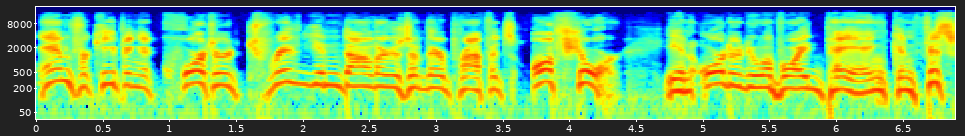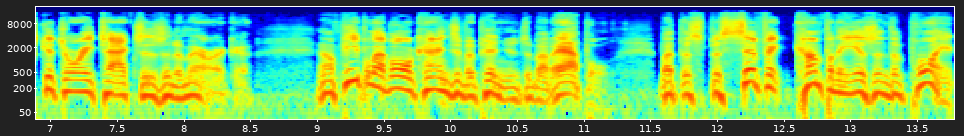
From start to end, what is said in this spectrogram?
and for keeping a quarter trillion dollars of their profits offshore in order to avoid paying confiscatory taxes in America. Now, people have all kinds of opinions about Apple, but the specific company isn't the point.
